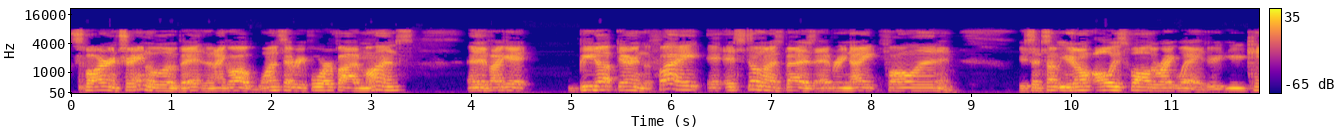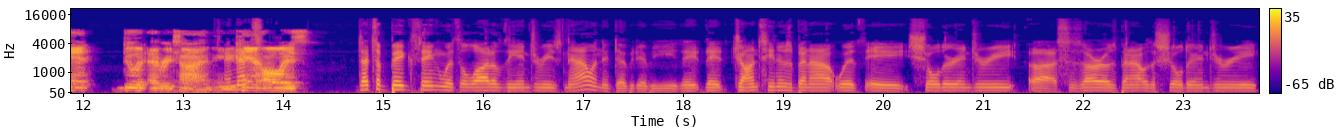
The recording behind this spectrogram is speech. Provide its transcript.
spar and train a little bit, and then I go out once every four or five months, and if I get beat up during the fight, it, it's still not as bad as every night falling. And he said something. You don't always fall the right way. You can't do it every time, and, you And that's- can't always. That's a big thing with a lot of the injuries now in the WWE. They, they John Cena's been out with a shoulder injury. Uh, Cesaro's been out with a shoulder injury.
